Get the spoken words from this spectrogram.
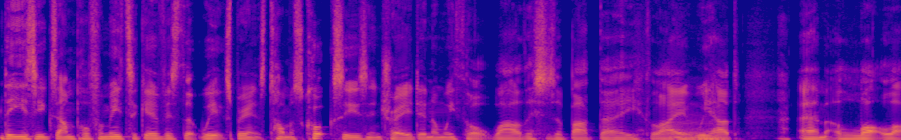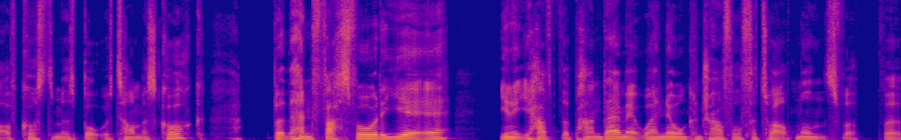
the easy example for me to give is that we experienced Thomas Cook season trading and we thought, wow, this is a bad day. Like mm. we had um, a lot, a lot of customers booked with Thomas Cook. But then fast forward a year, you know, you have the pandemic where no one can travel for 12 months, for, for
